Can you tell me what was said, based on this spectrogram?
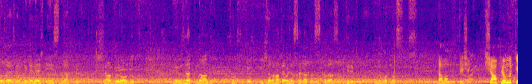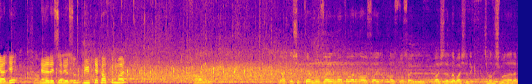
buradayız. Elimizden gelen en iyisini yaptık. Şampiyon olduk. Evimizin hakkını aldık çok şükür. İnşallah Hatay maçında sakatlıksız kalarız. Bitirip bunu kapatmak istiyoruz. Tamam teşekkür. Şampiyonluk geldi. Neler hissediyorsun? Büyük de katkın var. Sağ olun. Yaklaşık Temmuz ayının ortalarına Ağustos ayının başlarına başladık çalışmalara.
